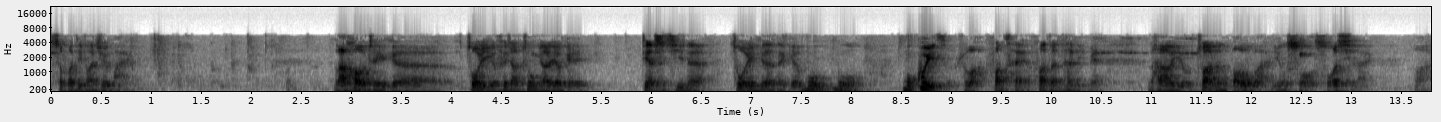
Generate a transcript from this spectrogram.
什么地方去买？然后这个做一个非常重要的，要给电视机呢做一个那个木木木柜子是吧？放在放在那里面，然后有专门保管，用锁锁起来，啊，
